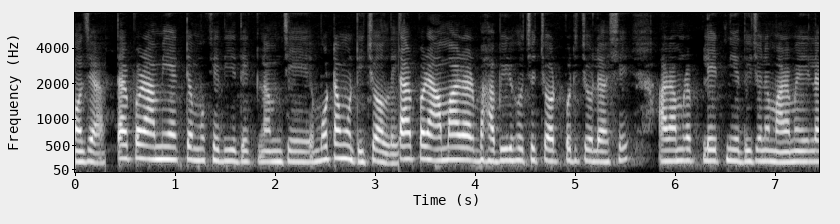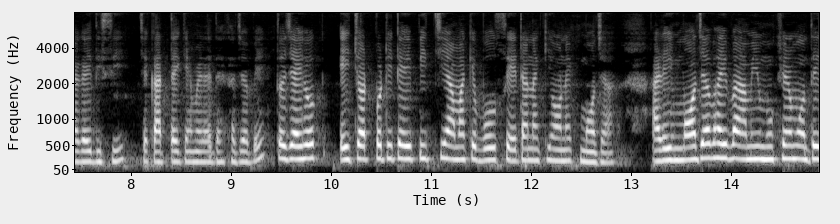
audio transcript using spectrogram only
মজা। তারপর আমি একটা মুখে দিয়ে দেখলাম যে মোটামুটি চলে। তারপরে আমার আর ভাবির হচ্ছে চটপটি চলে আসে। আর আমরা প্লেট নিয়ে দুজনে মারামারি লাগাই দিছি যে কারটাই ক্যামেরায় দেখা যাবে। তো যাই হোক, এই চটপটিটা এই পিচ্ছি আমাকে বলছে এটা নাকি অনেক মজা। আর এই মজা ভাইবা আমি মুখের মধ্যে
